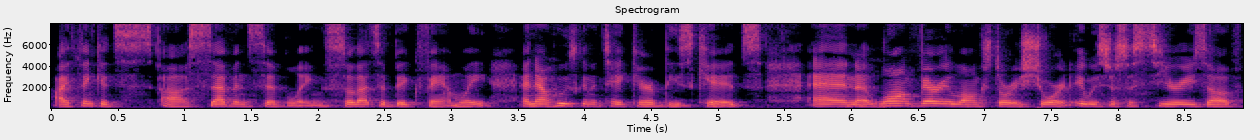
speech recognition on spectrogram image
I think it's uh, seven siblings. So that's a big family. And now who's going to take care of these kids? And a long, very long story short, it was just a series of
